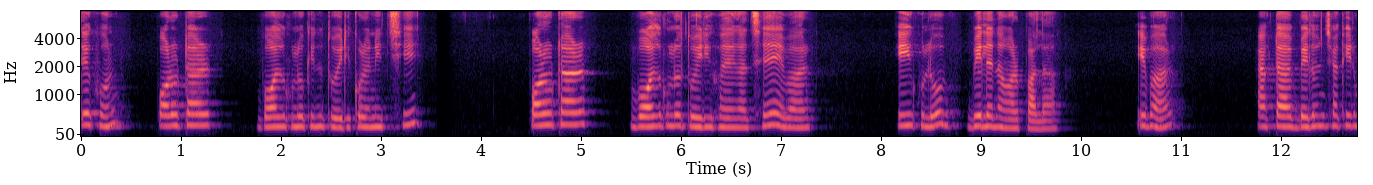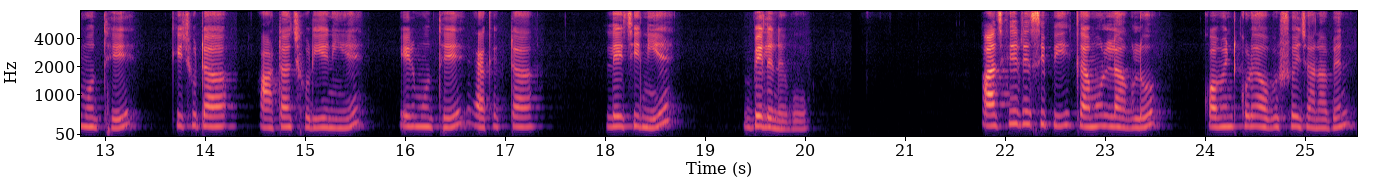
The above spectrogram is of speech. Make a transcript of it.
দেখুন পরোটার বলগুলো কিন্তু তৈরি করে নিচ্ছি। পরোটার বলগুলো তৈরি হয়ে গেছে, এবার এইগুলো বেলে নেওয়ার পালা। এবার একটা বেলুন চাকির মধ্যে কিছুটা আটা ছড়িয়ে নিয়ে এর মধ্যে এক একটা লেচি নিয়ে বেলে নেব। আজকের রেসিপি কেমন লাগল কমেন্ট করে অবশ্যই জানাবেন।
